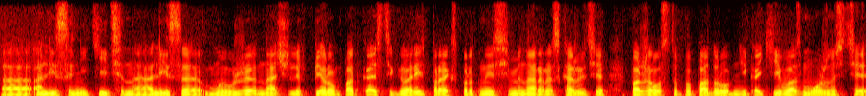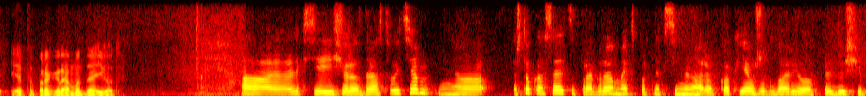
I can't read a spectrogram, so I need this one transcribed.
Алиса Никитина. Алиса, мы уже начали в первом подкасте говорить про экспортные семинары. Расскажите, пожалуйста, поподробнее, какие возможности эта программа дает. А, Алексей, еще раз здравствуйте. Что касается программы экспортных семинаров, как я уже говорила в предыдущем,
